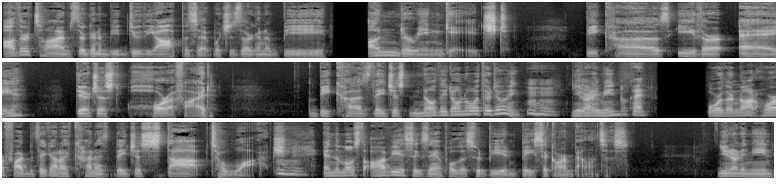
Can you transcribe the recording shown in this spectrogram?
Other times they're going to be do the opposite, which is they're going to be under engaged because either A, they're just horrified because they just know they don't know what they're doing. Mm-hmm. You know what I mean? Okay. Or they're not horrified, but they gotta kind of they just stop to watch. Mm-hmm. And the most obvious example of this would be in basic arm balances. You know what I mean?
